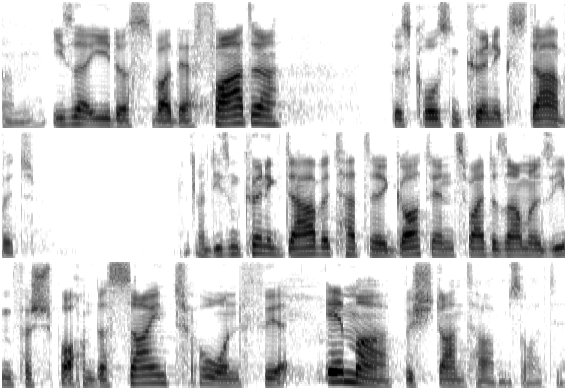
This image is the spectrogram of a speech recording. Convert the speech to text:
Ähm, Isai, das war der Vater des großen Königs David. An diesem König David hatte Gott in 2 Samuel 7 versprochen, dass sein Thron für immer Bestand haben sollte.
